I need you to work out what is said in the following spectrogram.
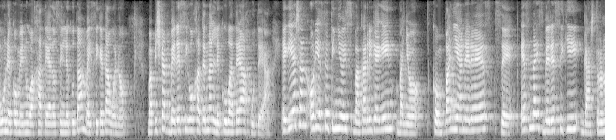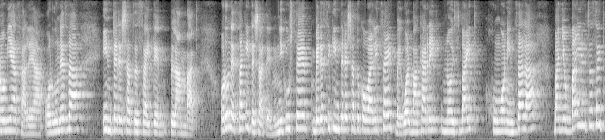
eguneko menua jatea dozein lekutan, baizik eta, bueno, ba pixkat berezigo jaten dan leku batera jutea. Egia esan hori ez inoiz bakarrik egin, baino konpainian ere ez, ze ez naiz bereziki gastronomia zalea. Orduan ez da interesatzen zaiten plan bat. Orduan ez dakit esaten. Nik uste bereziki interesatuko balitzait, ba igual bakarrik noizbait jungo nintzala, baina bai irutzen zait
